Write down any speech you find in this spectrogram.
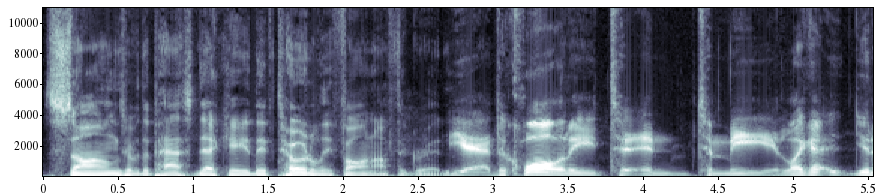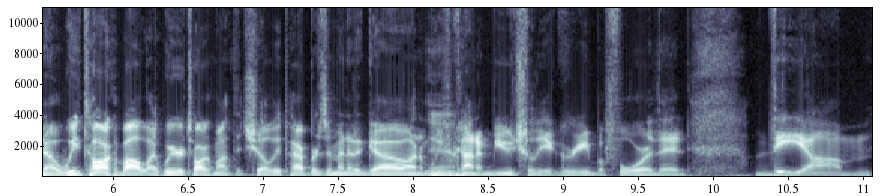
songs over the past decade, they've totally fallen off the grid. Yeah, the quality to and to me, like you know, we talk about like we were talking about the Chili Peppers a minute ago, and we've kind of mutually agreed before that the um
